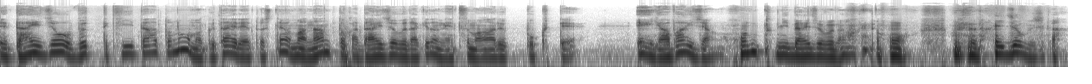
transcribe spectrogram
え大丈夫？って聞いた後の、まあ、具体例としてはまあなんとか大丈夫だけど熱もあるっぽくて。えやばいじゃん。本当に大丈夫なの？ってもう。大丈夫しか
